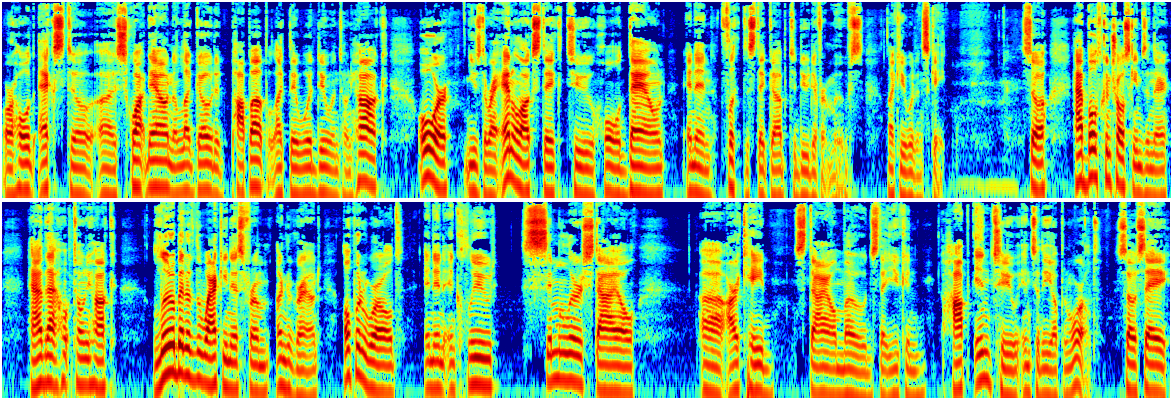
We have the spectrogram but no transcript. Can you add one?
or hold X to uh, squat down and let go to pop up like they would do in Tony Hawk, or use the right analog stick to hold down and then flick the stick up to do different moves like you would in skate. So have both control schemes in there. Have that Tony Hawk, little bit of the wackiness from Underground, open world, and then include similar style uh, arcade style modes that you can hop into into the open world. So say,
